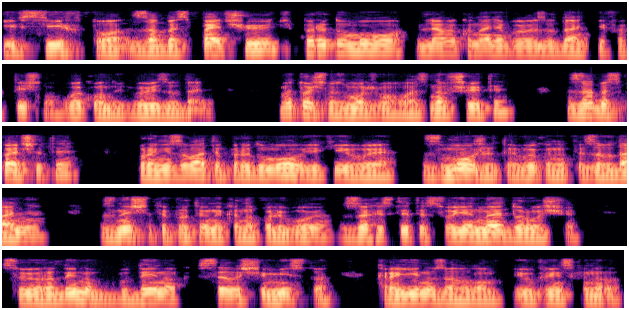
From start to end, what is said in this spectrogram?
і всі, хто забезпечують передумову для виконання бойових завдань і фактично виконують бойові завдання. Ми точно зможемо вас навчити, забезпечити, організувати передумову, в якій ви зможете виконати завдання, знищити противника на полі бою, захистити своє найдорожче, свою родину, будинок, селище, місто, країну загалом і український народ,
